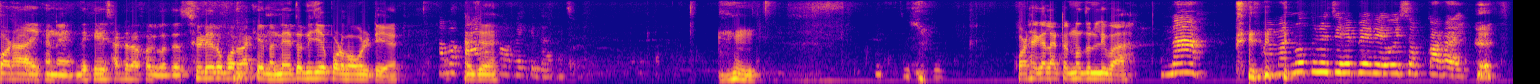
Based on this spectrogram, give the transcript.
কড়া এখানে দেখি এই সাইডে রাখো এগুলো সিঁড়ির উপর রাখিও না নেই তো নিজে পড়বা উল্টিয়ে। এই যে- দেখাচ্ছে কঠে গেলে একটা নতুন লিবা। না আমার নতুন হচ্ছে হেপে রে ওই সব কাহাই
